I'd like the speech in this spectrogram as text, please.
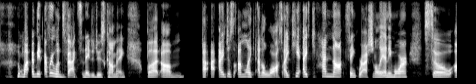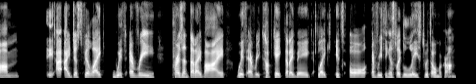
my, I mean, everyone's vaccinated who's coming, but um, I, I- just I'm like at a loss. I can't. I cannot think rationally anymore. So um, I, I just feel like with every present that I buy, with every cupcake that I bake, like it's all everything is like laced with Omicron.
